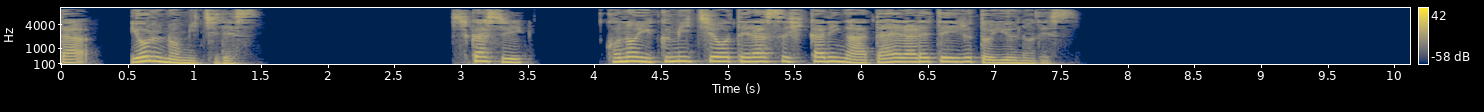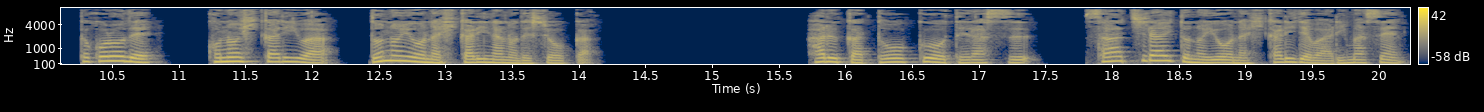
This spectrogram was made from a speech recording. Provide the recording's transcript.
た夜の道です。しかし、この行く道を照らす光が与えられているというのです。ところで、この光はどのような光なのでしょうか？遥か遠くを照らすサーチライトのような光ではありません。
